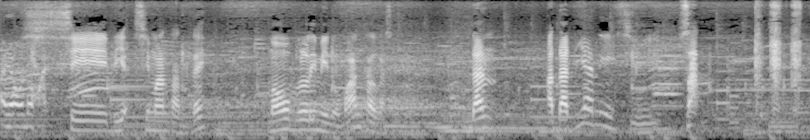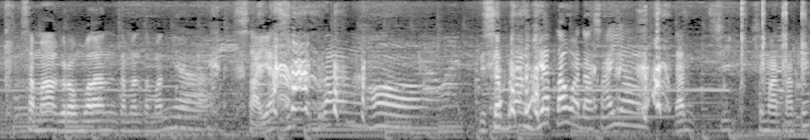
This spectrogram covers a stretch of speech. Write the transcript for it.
ayo Odok si dia si mantan teh mau beli minuman kalau nggak salah. Dan ada dia nih si Sat sama gerombolan teman-temannya. Saya di seberang. Oh. Di seberang dia tahu ada saya. Dan si si mantan teh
